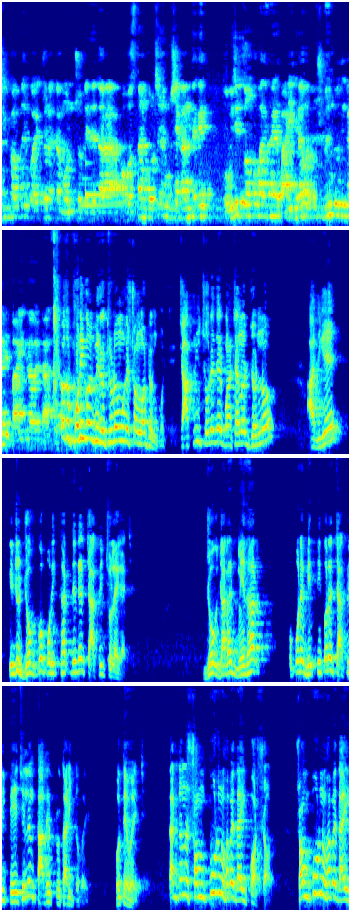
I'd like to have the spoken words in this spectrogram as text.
শিক্ষকদের কয়েকজন একটা মঞ্চ বেঁধে তারা অবস্থান করছেন এবং সেখান থেকে অভিজিৎ গঙ্গোপাধ্যায়ের বাড়ি ঘেরাও এবং শুভেন্দু অধিকারীর বাড়ি ঘেরাওয়ের ডাক ও তো পরিকল্পিত তৃণমূলের সংগঠন করছে। চাকরি চোরেদের বাঁচানোর জন্য আজকে কিছু যোগ্য পরীক্ষার্থীদের চাকরি চলে গেছে। যোগ যারা মেধার উপরে ভিত্তি করে চাকরি পেয়েছিলেন, তাদের প্রতারিত হয়ে, হতে হয়েছে। তার জন্য সম্পূর্ণভাবে দায়ী পর্ষদ, সম্পূর্ণভাবে দায়ী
